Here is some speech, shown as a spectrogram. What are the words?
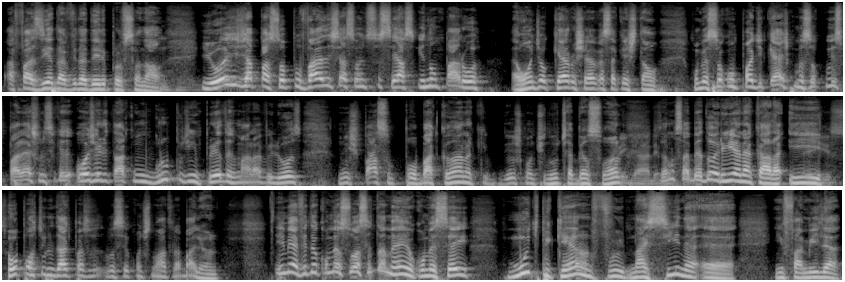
a fazer da vida dele profissional. Uhum. E hoje já passou por várias estações de sucesso e não parou. É onde eu quero chegar com essa questão. Começou com podcast, começou com isso, palestra, não sei o quê. Hoje ele está com um grupo de empresas maravilhoso, num espaço pô, bacana, que Deus continue te abençoando. Obrigado, Dando irmão. sabedoria, né, cara? É E isso. oportunidade para você continuar trabalhando. E minha vida começou assim também. Eu comecei muito pequeno, fui, nasci né, é, em família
